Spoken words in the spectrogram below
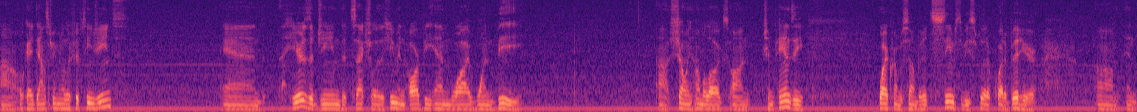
Uh, okay, downstream another 15 genes. And here's a gene that's actually the human RBMY1B uh, showing homologs on chimpanzee Y chromosome, but it seems to be split up quite a bit here um, and,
